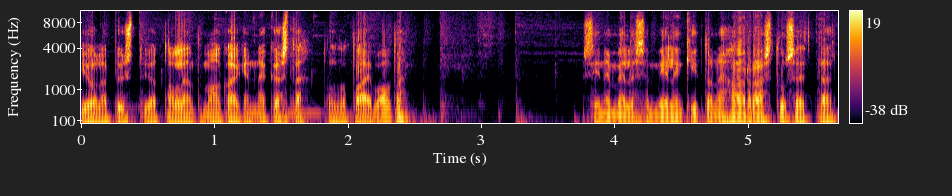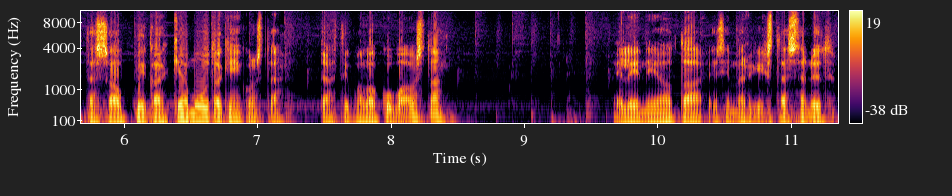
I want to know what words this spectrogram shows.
joilla pystyy jo tallentamaan kaiken näköistä tuolta taivaalta. Siinä mielessä mielenkiintoinen harrastus, että tässä oppii kaikkea muutakin kuin sitä tähtivalokuvausta. Eli niin, jota esimerkiksi tässä nyt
